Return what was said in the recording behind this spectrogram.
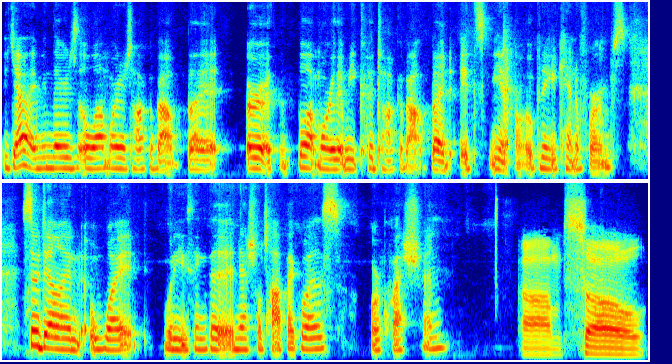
yeah, I mean, there's a lot more to talk about, but or a lot more that we could talk about, but it's you know opening a can of worms. So, Dylan, what what do you think the initial topic was or question? Um, so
